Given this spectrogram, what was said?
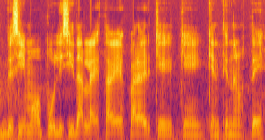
decidimos publicitarla esta vez para ver qué, qué- qué entienden ustedes.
